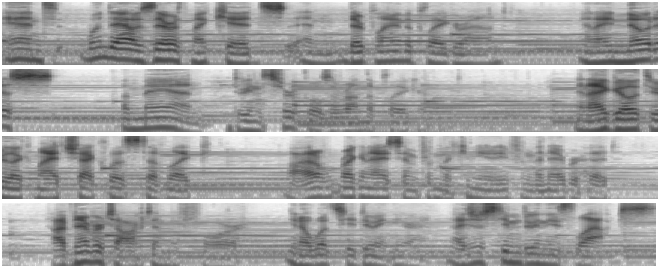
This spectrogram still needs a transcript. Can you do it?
And one day I was there with my kids and they're playing the playground, and I notice a man doing circles around the playground. And I go through like my checklist of like, oh, I don't recognize him from the community, from the neighborhood. I've never talked to him before. You know, what's he doing here? I just see him doing these laps.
